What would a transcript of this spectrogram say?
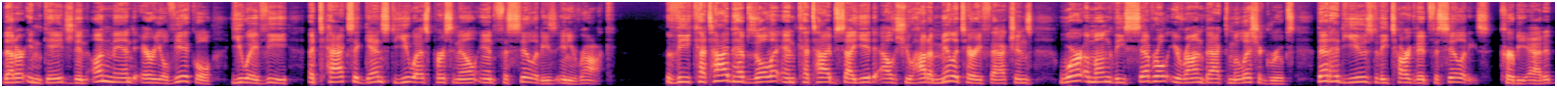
that are engaged in unmanned aerial vehicle UAV attacks against U.S. personnel and facilities in Iraq. The Kataib Hezbollah and Kataib Sayyid al Shuhada military factions were among the several Iran backed militia groups that had used the targeted facilities, Kirby added.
